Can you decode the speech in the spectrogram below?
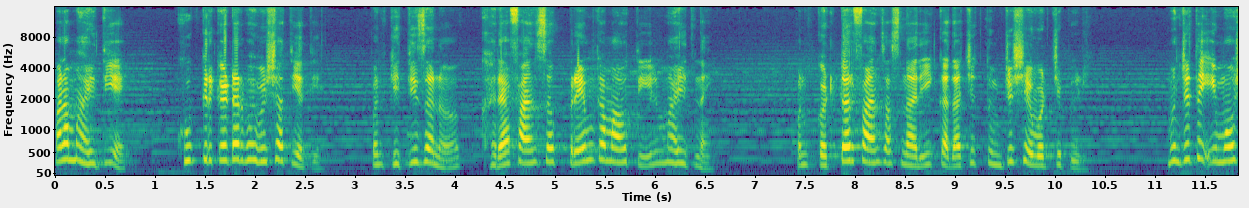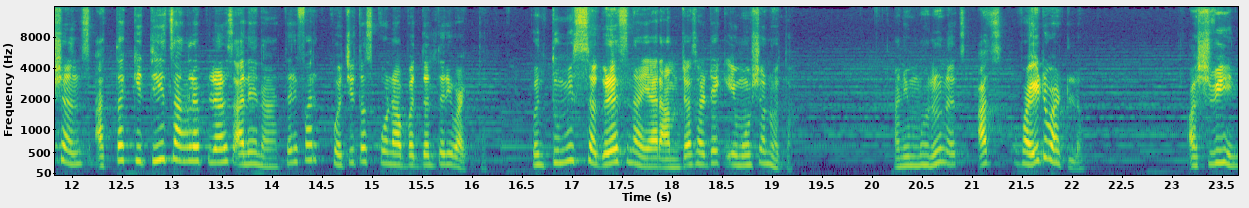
मला माहिती आहे खूप क्रिकेटर भविष्यात येतील पण कितीजणं खऱ्या फॅन्सचं प्रेम कमावतील माहीत नाही. पण कट्टर फॅन्स असणारी कदाचित तुमची शेवटची पिढी. म्हणजे ते इमोशन्स आत्ता कितीही चांगले प्लेयर्स आले ना तरी फार क्वचितच कोणाबद्दल तरी वाटतात पण तुम्ही सगळेच ना यार आमच्यासाठी एक इमोशन होता. आणि म्हणूनच आज वाईट वाटलं. अश्विन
